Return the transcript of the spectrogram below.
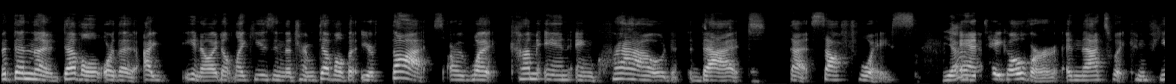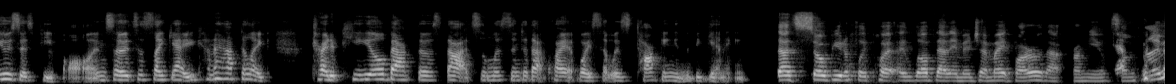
But then the devil, or the I, you know, I don't like using the term devil, but your thoughts are what come in and crowd that that soft voice yeah. and take over. And that's what confuses people. And so it's just like, yeah, you kind of have to like try to peel back those thoughts and listen to that quiet voice that was talking in the beginning. That's so beautifully put. I love that image. I might borrow that from you yeah. sometime.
